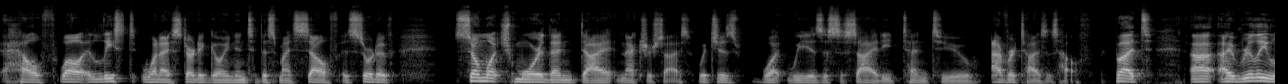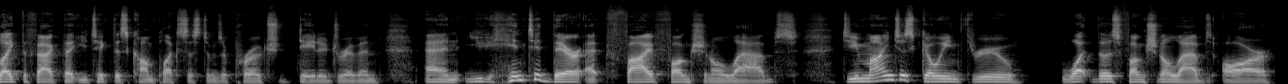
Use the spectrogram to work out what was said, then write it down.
health, well, at least when I started going into this myself, is sort of so much more than diet and exercise, which is what we as a society tend to advertise as health. But uh, I really like the fact that you take this complex systems approach, data driven, and you hinted there at five functional labs. Do you mind just going through what those functional labs are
